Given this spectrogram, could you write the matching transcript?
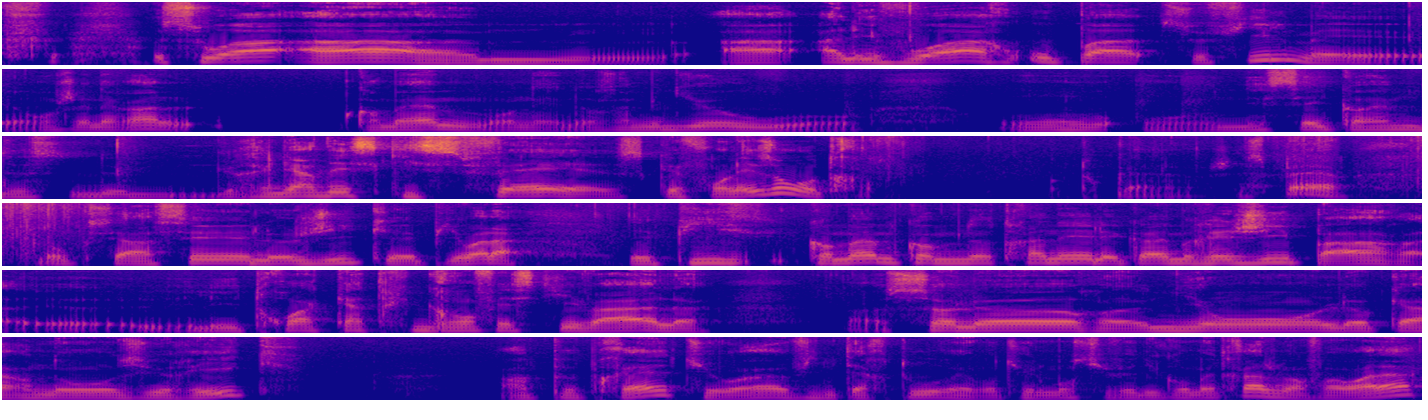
soit à, euh, à, aller voir ou pas ce film, et en général, quand même, on est dans un milieu où on, essaye quand même de, de, regarder ce qui se fait, ce que font les autres. En tout cas, j'espère. Donc c'est assez logique, et puis voilà. Et puis, quand même, comme notre année, elle est quand même régie par euh, les trois, quatre grands festivals, euh, Soler, euh, Nyon, Locarno, Zurich, à peu près, tu vois, Winterthur éventuellement si tu fais du court-métrage, mais enfin voilà,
